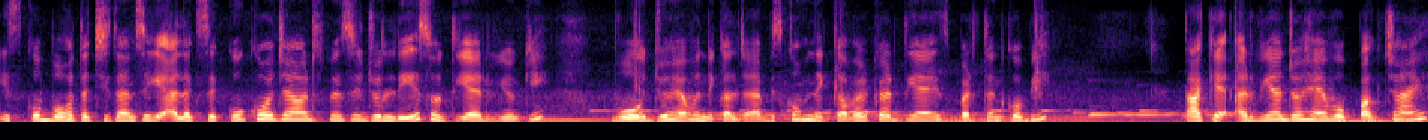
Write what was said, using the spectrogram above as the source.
इसको बहुत अच्छी तरह से ये अलग से कुक हो जाए और इसमें से जो लेस होती है अरवियों की, वो जो है, वो निकल जाए। अब इसको हमने कवर कर दिया है इस बर्तन को भी। ताकि अरवियाँ जो हैं वो पक जाएँ।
